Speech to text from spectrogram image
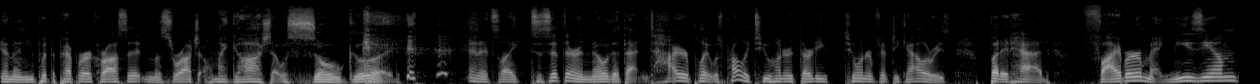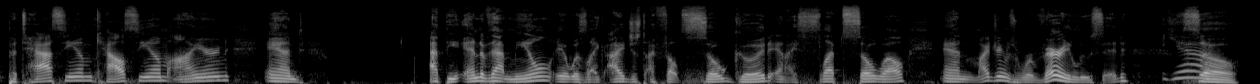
and then you put the pepper across it and the sriracha. Oh my gosh, that was so good. and it's like to sit there and know that that entire plate was probably 230 250 calories, but it had fiber, magnesium, potassium, calcium, iron, mm-hmm. and at the end of that meal, it was like I just I felt so good and I slept so well and my dreams were very lucid. Yeah. So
